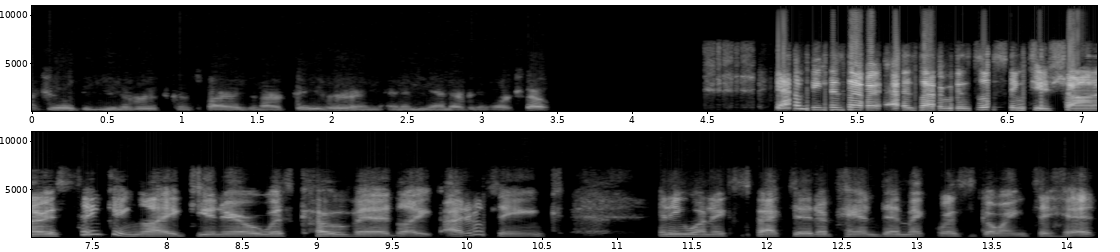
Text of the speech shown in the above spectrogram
I feel like the universe conspires in our favor, and, and in the end, everything works out. Yeah, because I, as I was listening to you, Sean, I was thinking like, you know, with COVID, like I don't think anyone expected a pandemic was going to hit.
